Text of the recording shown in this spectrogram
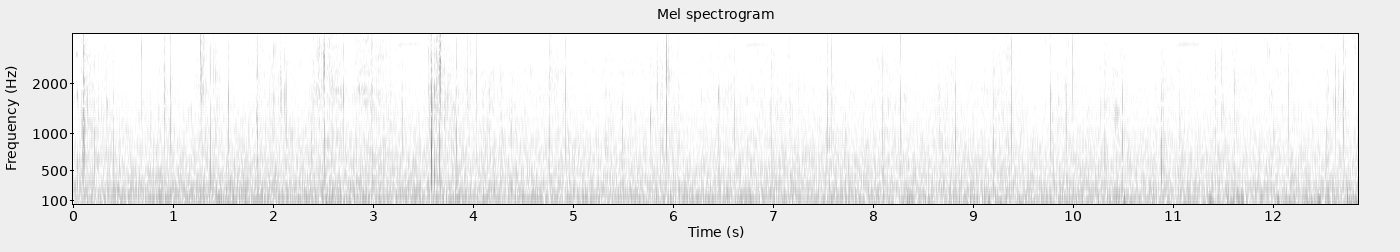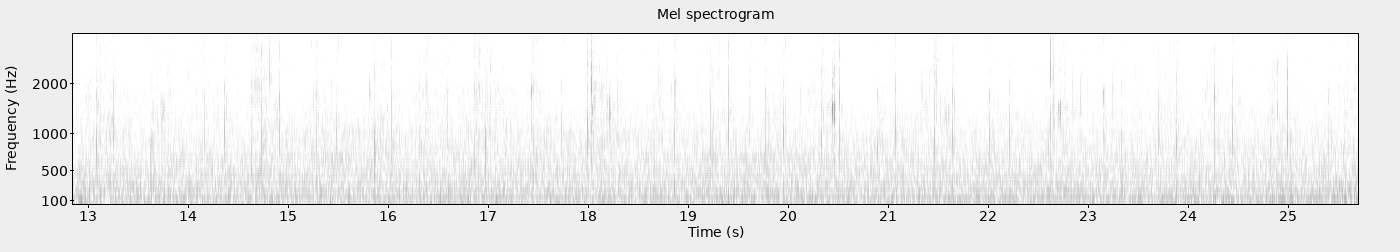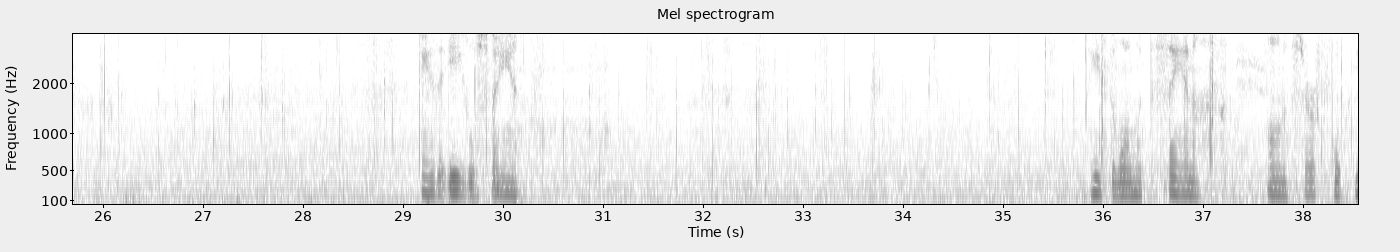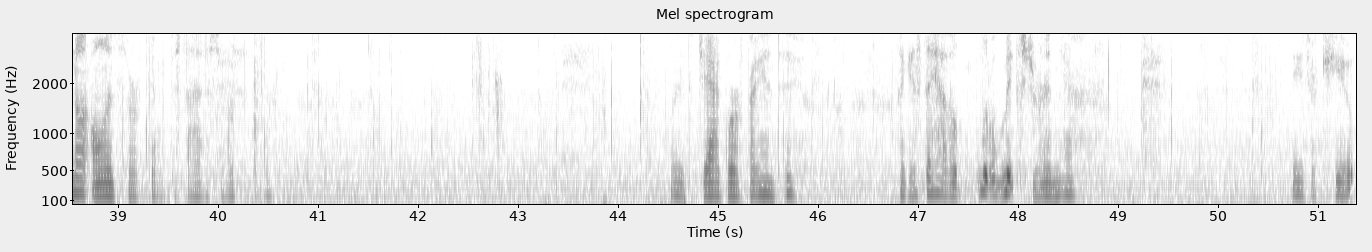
He's an Eagles fan. He's the one with the Santa on a surfboard. Not on a surfboard, beside a surfboard. He's a Jaguar fan too. I guess they have a little mixture in there. These are cute.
